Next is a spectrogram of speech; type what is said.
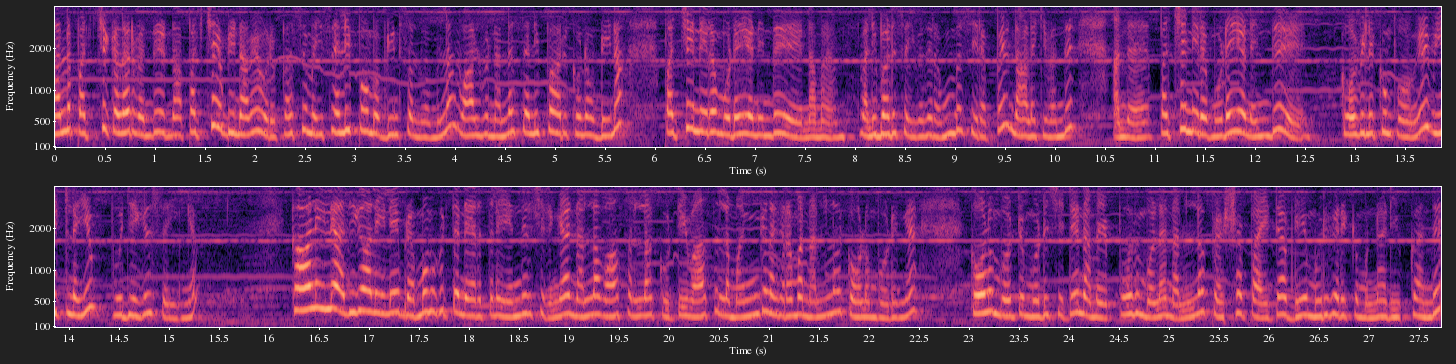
நல்ல பச்சை கலர் வந்து நான் பச்சை அப்படின்னாவே ஒரு பசுமை செழிப்பம் அப்படின்னு சொல்லுவோம்ல வாழ்வு நல்ல செழிப்பாக இருக்கணும் அப்படின்னா பச்சை நிறம் உடை அணிந்து நம்ம வழிபாடு செய்வது ரொம்ப சிறப்பு. நாளைக்கு வந்து அந்த பச்சை நிறம் உடை அணிந்து கோவிலுக்கும் போங்க வீட்டிலையும் பூஜைகள் செய்யுங்க. காலையில் அதிகாலையிலே பிரம்ம முகூர்த்த நேரத்தில் எந்திரிச்சிடுங்க. நல்லா வாசல்லாம் கூட்டி வாசலில் மங்களகரமாக நல்லா கோலம் போடுங்க. கோலம் போட்டு முடிச்சுட்டு நம்ம எப்போதும் போல் நல்லா ஃப்ரெஷ்அப் ஆகிட்டு அப்படியே முருகருக்கு முன்னாடி உட்காந்து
